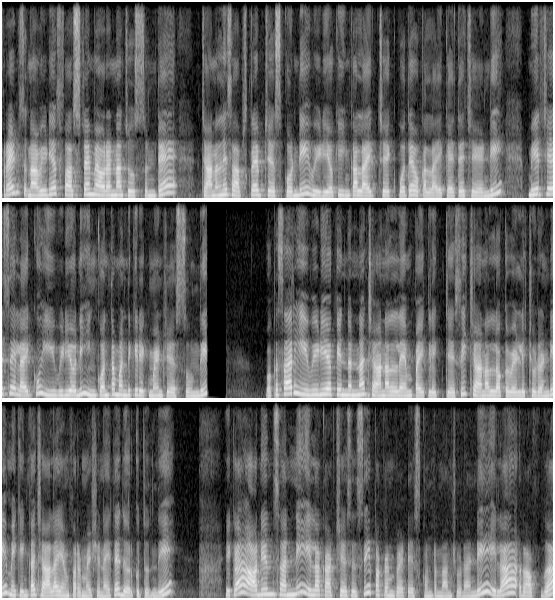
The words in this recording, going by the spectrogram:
ఫ్రెండ్స్ నా వీడియోస్ ఫస్ట్ టైం ఎవరన్నా చూస్తుంటే ఛానల్ని సబ్స్క్రైబ్ చేసుకోండి. వీడియోకి ఇంకా లైక్ చేయకపోతే ఒక లైక్ అయితే చేయండి. మీరు చేసే లైక్ ఈ వీడియోని ఇంకొంతమందికి రికమెండ్ చేస్తుంది. ఒకసారి ఈ వీడియో కిందన్న ఛానల్ నేమ్పై క్లిక్ చేసి ఛానల్లోకి వెళ్ళి చూడండి. మీకు ఇంకా చాలా ఇన్ఫర్మేషన్ అయితే దొరుకుతుంది. ఇక ఆనియన్స్ అన్నీ ఇలా కట్ చేసేసి పక్కన పెట్టేసుకుంటున్నాను చూడండి. ఇలా రఫ్గా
